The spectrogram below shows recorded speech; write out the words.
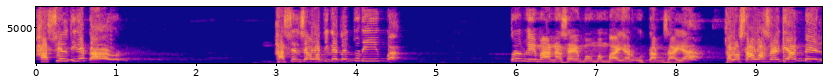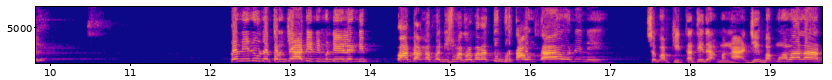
hasil tiga tahun. Hasil sawah tiga tahun itu riba. Terus bagaimana saya mau membayar utang saya kalau sawah saya diambil? Dan ini udah terjadi di Mendeleng, di Padang apa di Sumatera Barat itu bertahun-tahun ini. Sebab kita tidak mengaji bab muamalat.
